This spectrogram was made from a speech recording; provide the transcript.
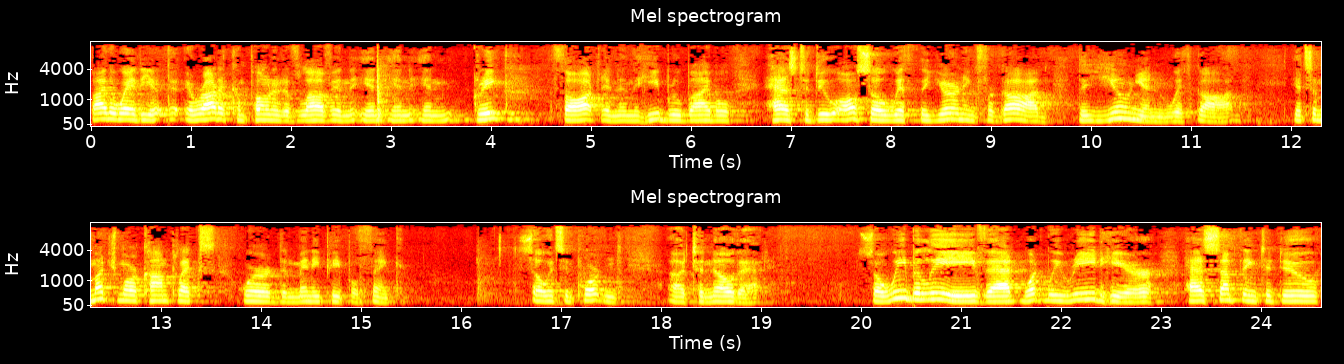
By the way, the erotic component of love in, in, in, in Greek thought and in the Hebrew Bible has to do also with the yearning for God, the union with God. It's a much more complex word than many people think. So it's important uh, to know that. So we believe that what we read here has something to do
